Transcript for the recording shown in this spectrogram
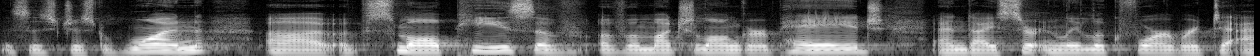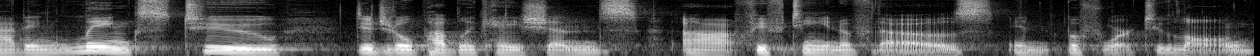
This is just one uh, small piece of, of a much longer page, and I certainly look forward to adding links to digital publications, uh, 15 of those in, before too long.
